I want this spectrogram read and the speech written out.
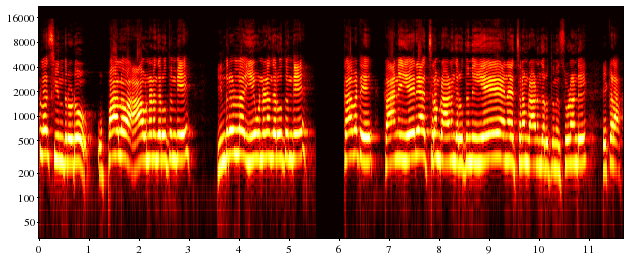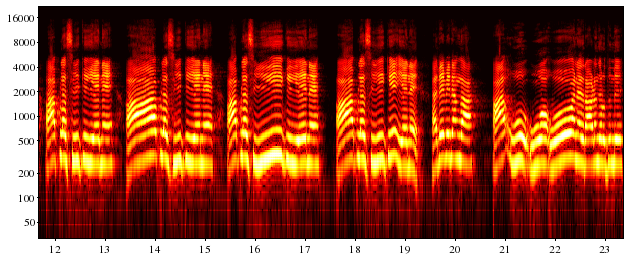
ప్లస్ ఇంద్రుడు ఉపాలో ఆ ఉండడం జరుగుతుంది. ఇంద్రుల్లో ఈ ఉండడం జరుగుతుంది. కాబట్టి కానీ ఏరే అక్షరం రావడం జరుగుతుంది. ఏ అనే అక్షరం రావడం జరుగుతుంది. చూడండి ఇక్కడ ఆ ప్లస్ ఈకి ఏనే ఆ ప్లస్ ఈకి ఏనే ఆ ప్లస్ ఈకి ఏనే ఆ ప్లస్ ఈకి ఏనే. అదేవిధంగా ఆ ఊ ఓ ఓ అనేది రావడం జరుగుతుంది.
